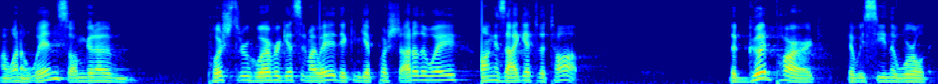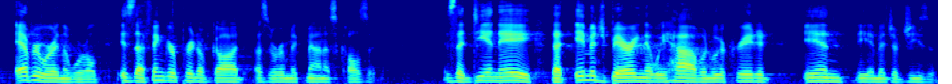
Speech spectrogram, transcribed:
I want to win, so I'm going to push through whoever gets in my way. They can get pushed out of the way as long as I get to the top. The good part that we see in the world, everywhere in the world, is that fingerprint of God, as Erwin McManus calls it. Is that DNA, that image bearing that we have when we were created in the image of Jesus.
